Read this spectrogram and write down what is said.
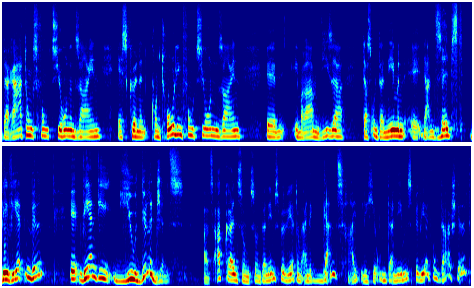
Beratungsfunktionen sein. Es können Controllingfunktionen sein. Ähm, Im Rahmen dieser das Unternehmen äh, dann selbst bewerten will. Äh, während die Due Diligence als Abgrenzung zur Unternehmensbewertung eine ganzheitliche Unternehmensbewertung darstellt,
